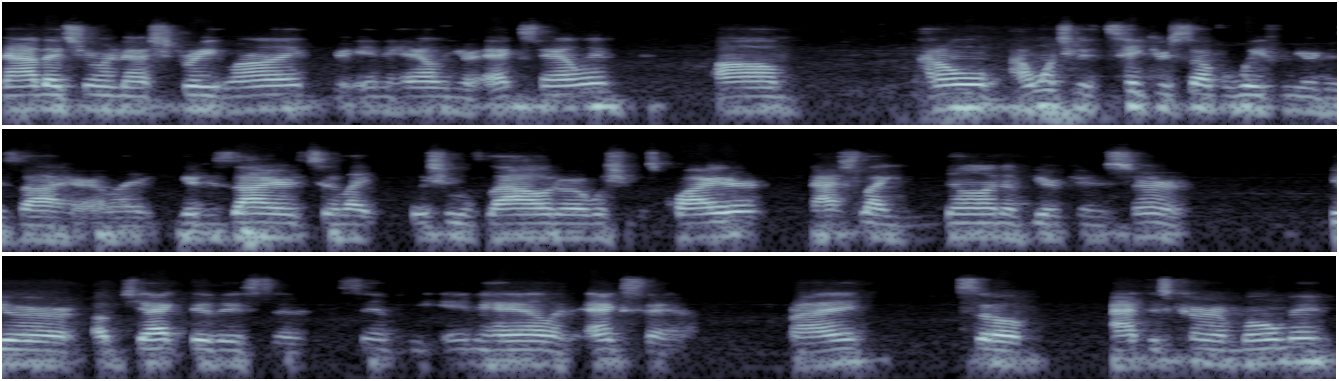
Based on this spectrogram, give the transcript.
Now that you're in that straight line, you're inhaling, you're exhaling. Um, I don't. I want you to take yourself away from your desire, like your desire to like wish it was louder wish it was quieter. That's like none of your concern. Your objective is to simply inhale and exhale, right? So at this current moment,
